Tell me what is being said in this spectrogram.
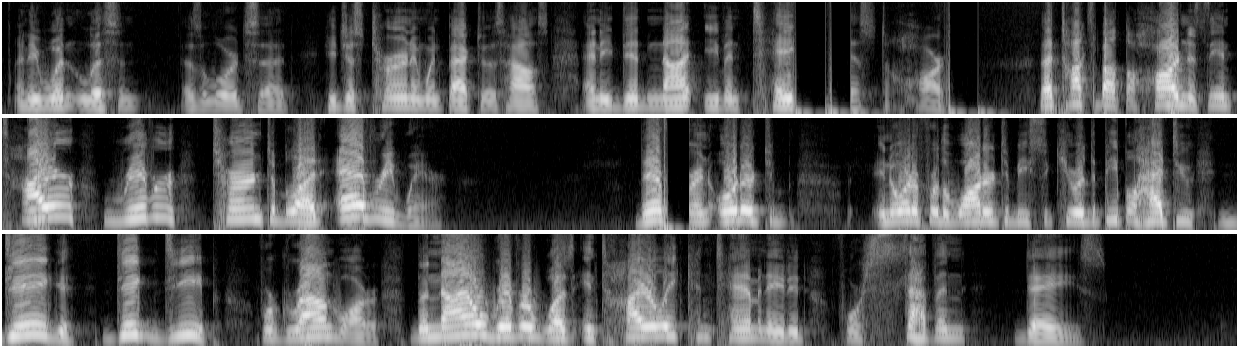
And he wouldn't listen, as the Lord said. He just turned and went back to his house, and he did not even take to heart. That talks about the hardness. The entire river turned to blood everywhere. Therefore, in order, to, in order for the water to be secured, the people had to dig dig deep for groundwater. The Nile River was entirely contaminated for seven days.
